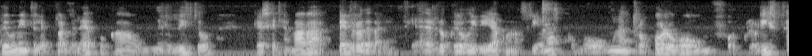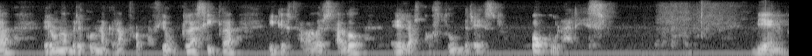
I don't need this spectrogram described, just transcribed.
de un intelectual de la época, un erudito, que se llamaba Pedro de Valencia. Es lo que hoy día conoceríamos como un antropólogo, un folclorista. Era un hombre con una gran formación clásica y que estaba versado en las costumbres populares. Bien,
